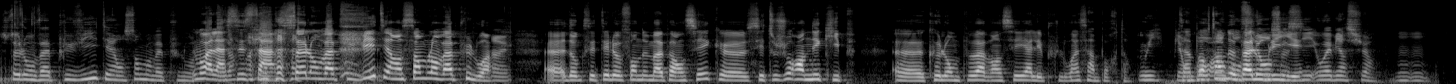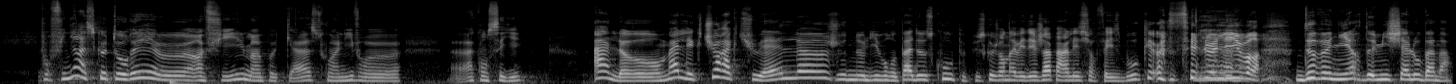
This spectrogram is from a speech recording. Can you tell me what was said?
Seul on va plus vite et ensemble on va plus loin. Voilà, c'est ça. Seul on va plus vite et ensemble on va plus loin. Euh, donc c'était le fond de ma pensée que c'est toujours en équipe. Euh, que l'on peut avancer, aller plus loin, c'est important. Oui, c'est important de ne pas l'oublier. Oui, bien sûr. Mm, mm. Pour finir, est-ce que tu aurais euh, un film, un podcast ou un livre à conseiller? Alors, ma lecture actuelle, je ne livre pas de scoop puisque j'en avais déjà parlé sur Facebook. C'est le livre Devenir de Michelle Obama.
